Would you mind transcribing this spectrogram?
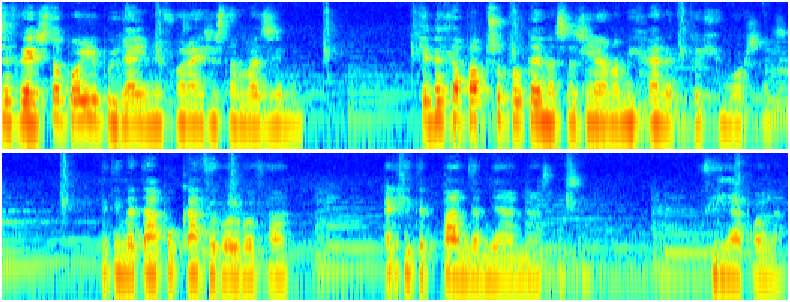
Σας ευχαριστώ πολύ που για άλλη μια φορά ήσασταν μαζί μου. Και δεν θα πάψω ποτέ να σας λέω να μην χάνετε το χιούμορ σας. Γιατί μετά από κάθε γολγοθά έρχεται πάντα μια Ανάσταση. Φιλιά πολλά.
